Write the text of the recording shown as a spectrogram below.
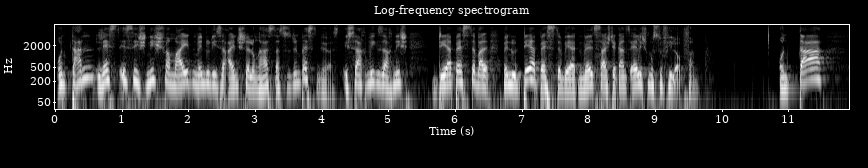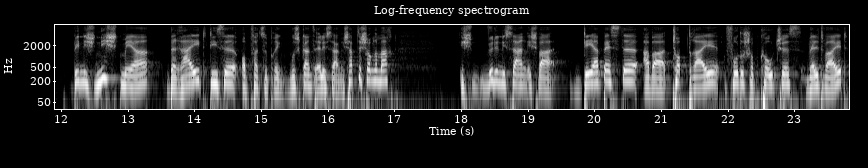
Und dann lässt es sich nicht vermeiden, wenn du diese Einstellung hast, dass du zu den Besten gehörst. Ich sage, wie gesagt, nicht der Beste, weil wenn du der Beste werden willst, sage ich dir ganz ehrlich, musst du viel opfern. Und da bin ich nicht mehr bereit, diese Opfer zu bringen, muss ich ganz ehrlich sagen. Ich habe das schon gemacht. Ich würde nicht sagen, ich war der Beste, aber Top 3 Photoshop-Coaches weltweit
